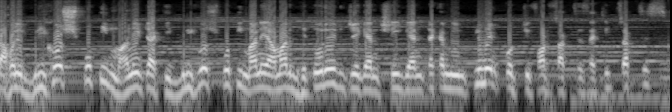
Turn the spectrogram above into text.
তাহলে বৃহস্পতি মানেটা কি? বৃহস্পতি মানে আমার ভেতরের যে জ্ঞান, সেই জ্ঞানটাকে আমি ইমপ্লিমেন্ট করছি ফর সাকসেস অ্যাচিভ সাকসেস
